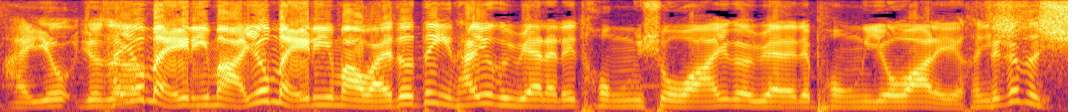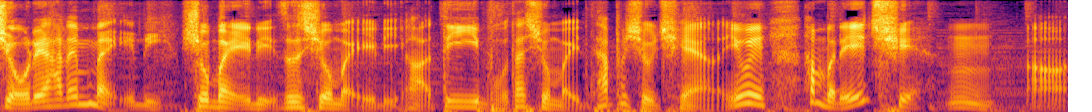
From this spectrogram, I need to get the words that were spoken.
还有就是他有魅力嘛，有魅力嘛，外头等于他有个原来的同学啊，有个原来的朋友啊的，很这个是秀的他的魅力，秀魅力，这是秀魅力哈。第一步他秀魅力，他不秀钱了，因为他没得钱，嗯啊，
